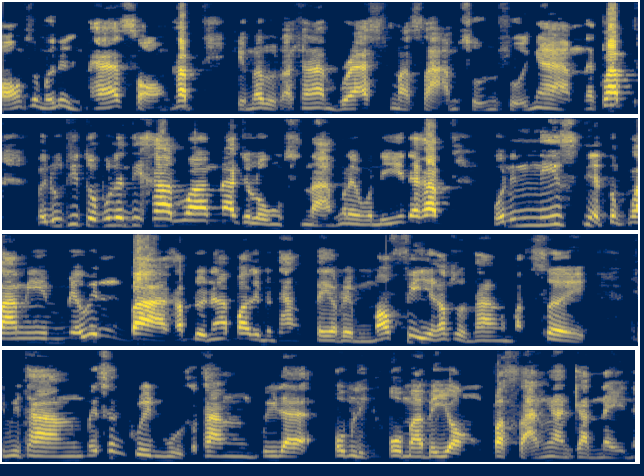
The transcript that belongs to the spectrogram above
2เสมอ1แพ้2ครับ เกมล่าสุดเอาชนะบรัสมา3-0สวยงามนะครับ ไปดูที่ตัวผู้เล่นที่คาดว่าน่าจะลงสนามกันในวันนี้นะครับวันนี้นิสเนี่ยตรงกลางมีเมลวินบาร์ครับ โดยหน้าเป้าจะเป็นทางเตเรมมอฟฟี่ครับ ส่วนทางมักเซยที่มีทางเมสันกรีนวูดกับทางวีดาโอมลิกโอมาเบยองประสานงานกันในแน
